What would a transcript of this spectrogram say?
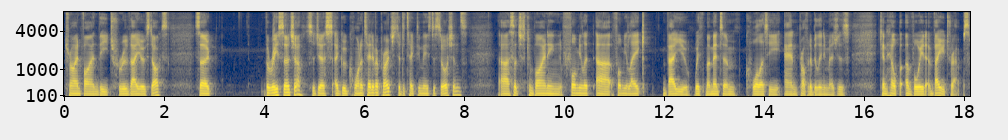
try and find the true value of stocks. So the researcher suggests a good quantitative approach to detecting these distortions, uh, such as combining formula, uh, formulaic value with momentum, quality, and profitability measures can help avoid value traps.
